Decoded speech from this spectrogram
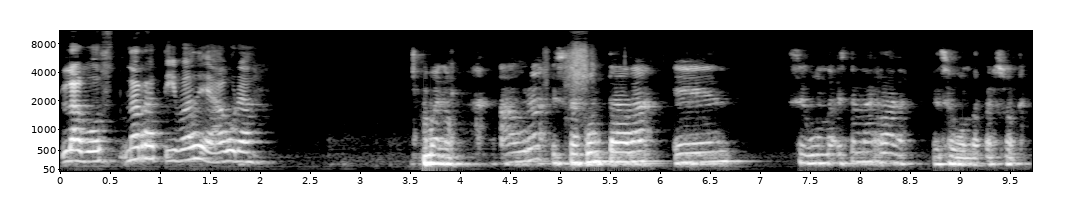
la voz narrativa de Aura? Bueno, Aura está contada en segunda, está narrada en segunda persona.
